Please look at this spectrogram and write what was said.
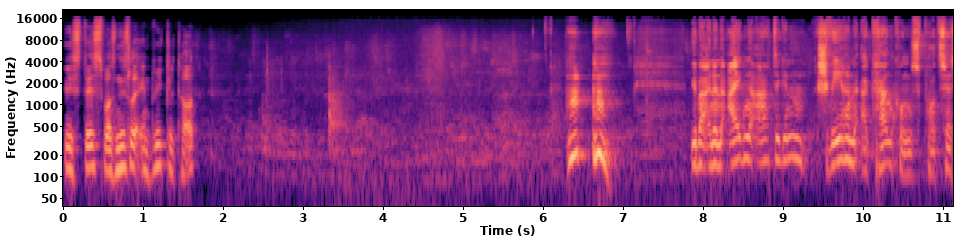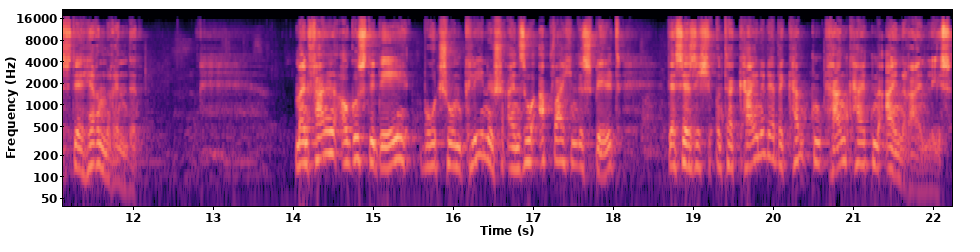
ist das, was Nissel entwickelt hat. Über einen eigenartigen, schweren Erkrankungsprozess der Hirnrinde. Mein Fall Auguste D. bot schon klinisch ein so abweichendes Bild, dass er sich unter keine der bekannten Krankheiten einreihen ließ.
